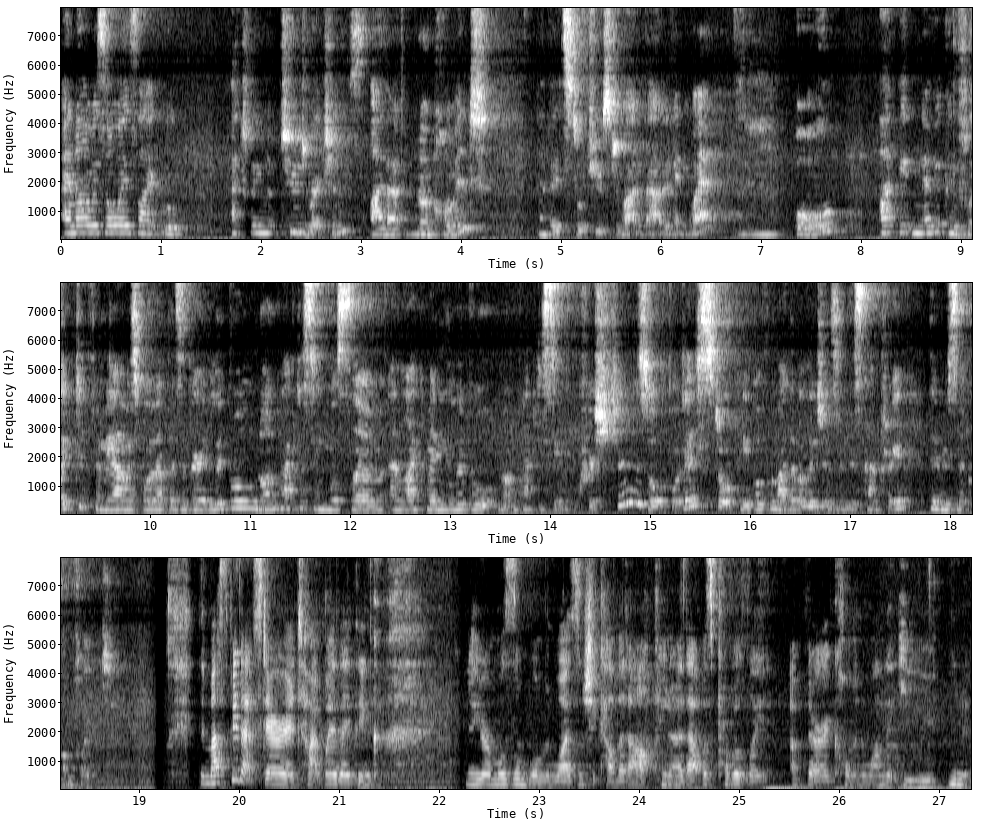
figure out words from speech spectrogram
And I was always like, look, actually, two directions either no comment, and they'd still choose to write about it anyway, mm. or I, it never conflicted for me. I was brought up as a very liberal, non practicing Muslim, and like many liberal, non practicing Christians or Buddhists or people from other religions in this country, there is no conflict. There must be that stereotype where they think, you know, you're a Muslim woman, why isn't she covered up? You know, that was probably a very common one that you, you know,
